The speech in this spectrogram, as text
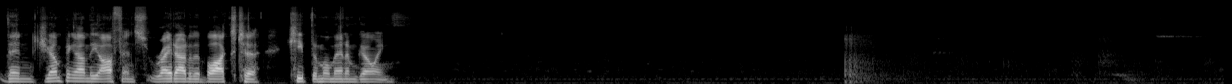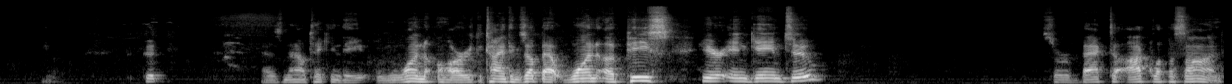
then jumping on the offense right out of the blocks to keep the momentum going. Good. As now taking the one or tying things up at one apiece here in game two. Serve back to Akla Akhlaghpasand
